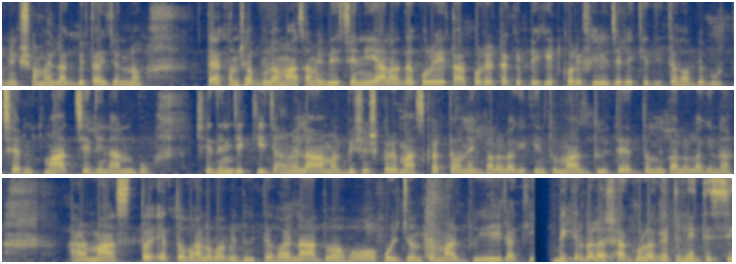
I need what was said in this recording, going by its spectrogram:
অনেক সময় লাগবে তাই জন্য। তো এখন সবগুলো মাছ আমি বেছে নিয়ে আলাদা করে তারপর এটাকে প্যাকেট করে ফ্রিজে রেখে দিতে হবে, বুঝছেন? মাছ যেদিন আনব, সেদিন যে কি ঝামেলা। আমার বিশেষ করে মাছ কাটতে অনেক ভালো লাগে, কিন্তু মাছ ধুইতে একদমই ভালো লাগে না। আর মাছ তো এত ভালোভাবে ধুইতে হয়, না ধোয়া হওয়া পর্যন্ত মাছ ধুয়েই রাখি। বিকেলবেলা শাকগুলো কেটে নিতেছি,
